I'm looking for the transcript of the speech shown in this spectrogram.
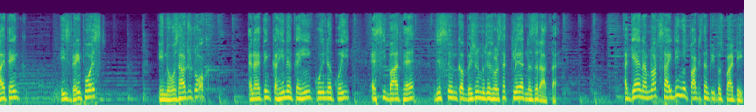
I think is very poised he knows how to talk and I think कहीं ना कहीं, कोई ना कोई ऐसी बात है जिससे उनका विजन मुझे थोड़ा सा क्लियर नज़र आता है। Again I am not siding with Pakistan Peoples Party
